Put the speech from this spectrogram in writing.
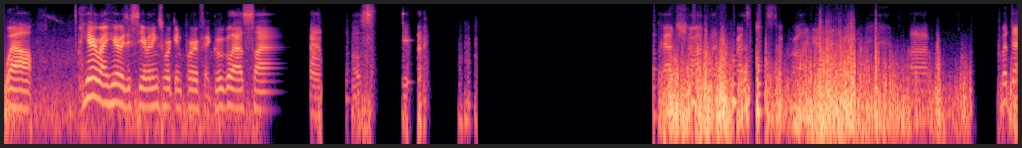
Well, here, right here, as you see, everything's working perfect. Google has side panels. still crawling in. Um, but then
